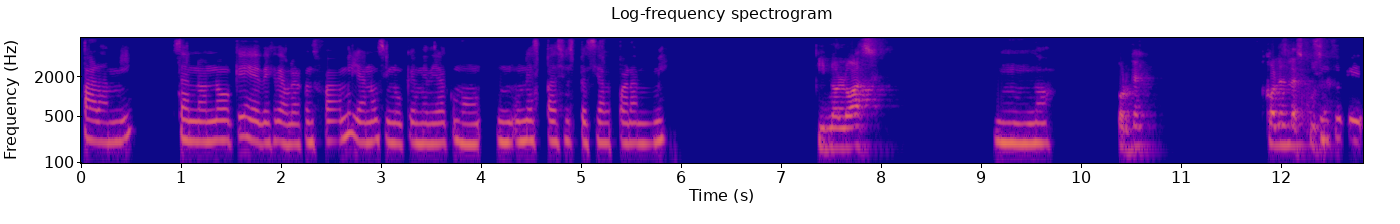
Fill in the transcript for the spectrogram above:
para mí, o sea, no, no que deje de hablar con su familia, ¿no? Sino que me diera como un espacio especial para mí y no lo hace. Mm, no. ¿Por qué? ¿Cuál es la excusa? Que,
